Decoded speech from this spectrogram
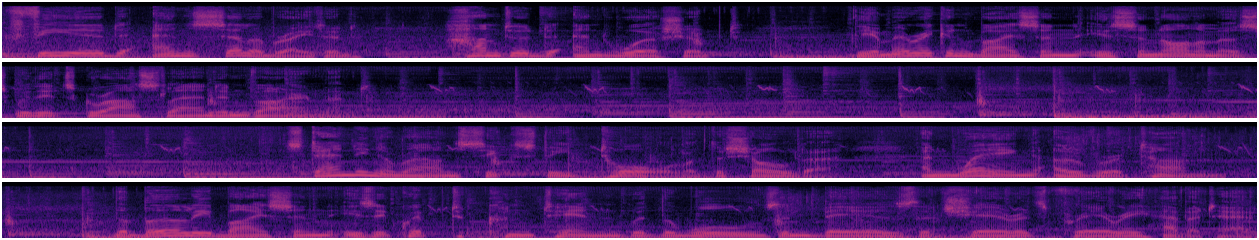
Feared and celebrated, hunted and worshipped, the American bison is synonymous with its grassland environment. Standing around six feet tall at the shoulder and weighing over a ton, the burly bison is equipped to contend with the wolves and bears that share its prairie habitat.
